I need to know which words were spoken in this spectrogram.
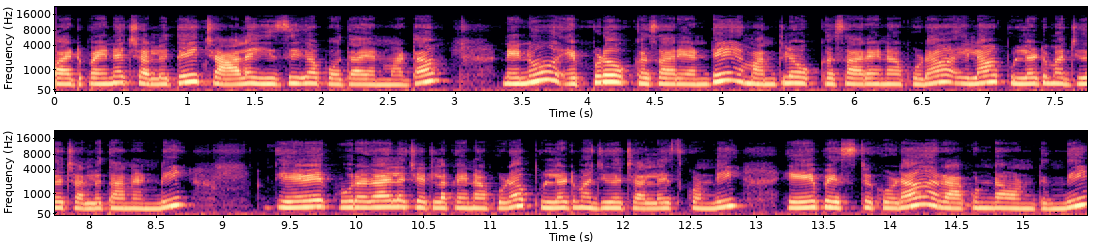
వాటిపైన చల్లితే చాలా ఈజీగా పోతాయన్నమాట. నేను ఎప్పుడో ఒక్కసారి అంటే మంత్లో ఒక్కసారైనా కూడా ఇలా పుల్లటి మజ్జిగ చల్లుతానండి. ఏ కూరగాయల చెట్లకైనా కూడా పుల్లటి మజ్జిగ చల్లేసుకోండి. ఏ పెస్ట్ కూడా రాకుండా ఉంటుంది.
